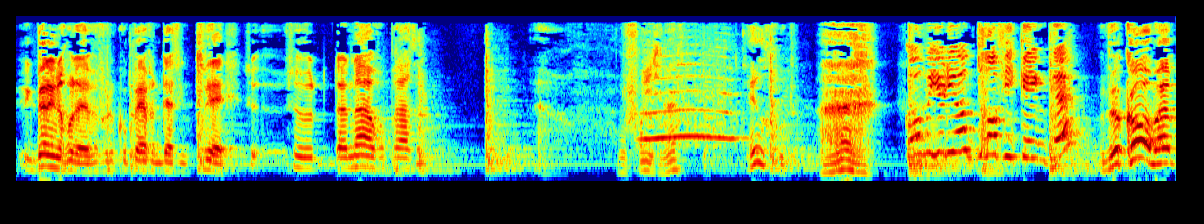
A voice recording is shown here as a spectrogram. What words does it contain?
Ik ben hier nog wel even voor de kopij van 13.2. Z- Zullen we daarna over praten? Hoe vond je het? Heel goed. Komen jullie ook droffie kinken? We komen!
